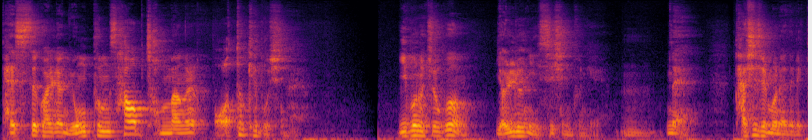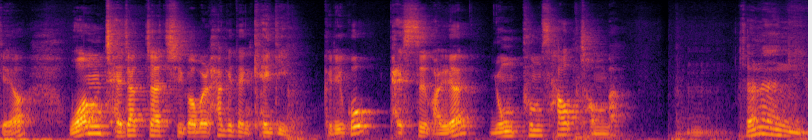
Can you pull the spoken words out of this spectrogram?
베스 관련 용품 사업 전망을 어떻게 보시나요? 이분은 조금 연륜이 있으신 분이에요. 네. 다시 질문해 드릴게요. 웜 제작자 직업을 하게 된 계기, 그리고 베스 관련 용품 사업 전망. 저는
